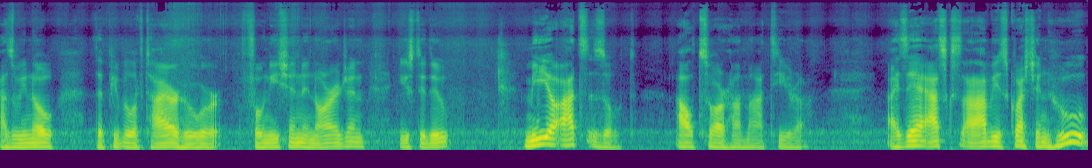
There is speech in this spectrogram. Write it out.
as we know the people of Tyre, who were Phoenician in origin, used to do? Miya atzot al hamatira. Isaiah asks an obvious question who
